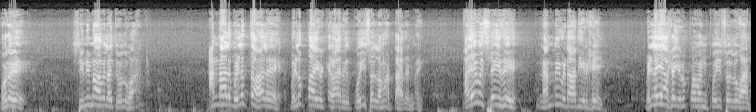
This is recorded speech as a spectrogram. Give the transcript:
ஒரு சினிமாவில் சொல்லுவான் அந்த ஆள் வெளுத்த ஆள் வெளுப்பா இருக்கிறாரு பொய் சொல்ல மாட்டாருன்னு. தயவு செய்து நம்பி விடாதீர்கள். வெள்ளையாக இருப்பவன் பொய் சொல்லுவான்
